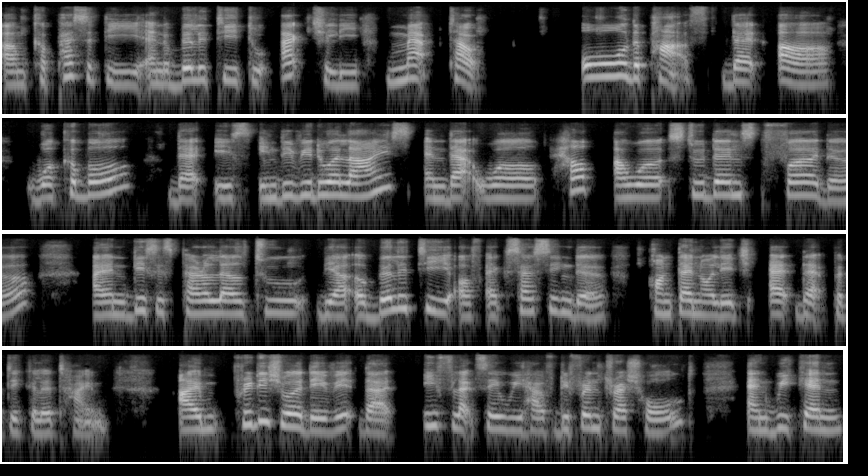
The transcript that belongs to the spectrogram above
um, capacity and ability to actually map out all the paths that are workable, that is individualized, and that will help our students further and this is parallel to their ability of accessing the content knowledge at that particular time. I'm pretty sure, David, that if let's say we have different threshold and we can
